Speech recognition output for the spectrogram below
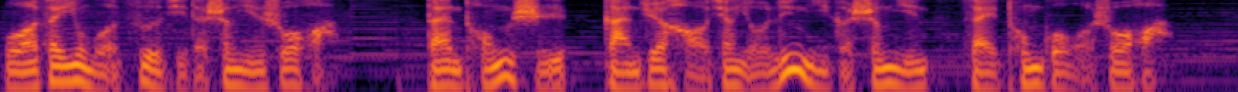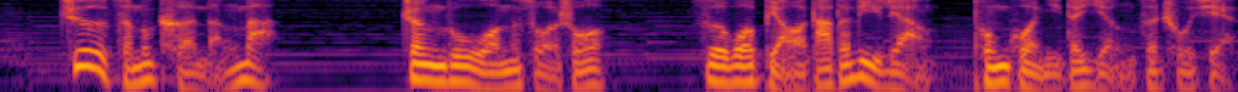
我在用我自己的声音说话，但同时感觉好像有另一个声音在通过我说话。这怎么可能呢？正如我们所说。自我表达的力量通过你的影子出现，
